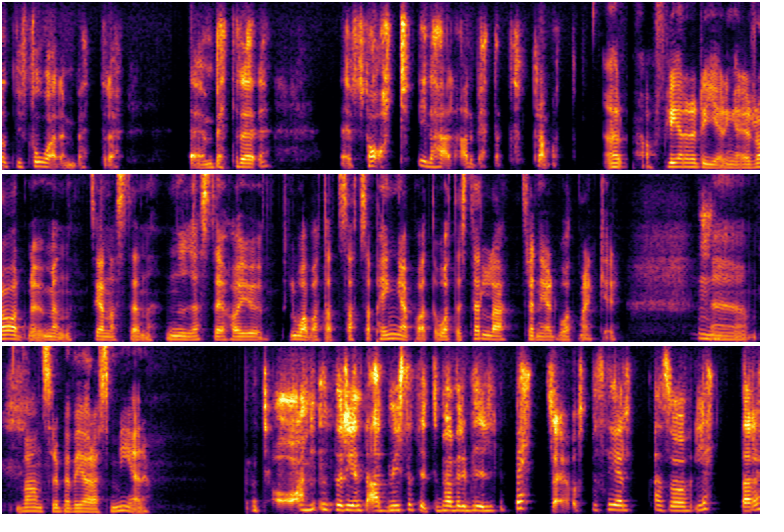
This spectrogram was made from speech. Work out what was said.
så att vi får en bättre, en bättre eh, fart i det här arbetet framåt. Ja, flera regeringar i rad nu, men senast den nyaste har ju lovat att satsa pengar på att återställa dränerade våtmarker. Mm. Eh, vad anser du behöver göras mer? Ja, rent administrativt så behöver det bli lite bättre och speciellt alltså lättare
